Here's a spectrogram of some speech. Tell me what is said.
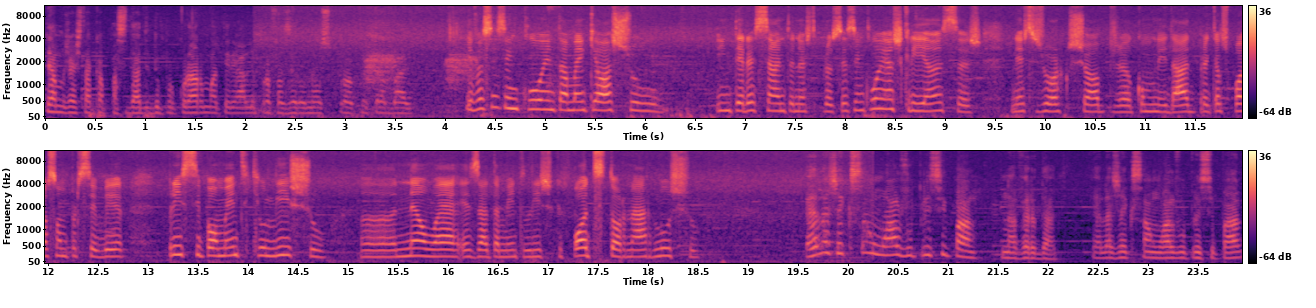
temos esta capacidade de procurar o material para fazer o nosso próprio trabalho. E vocês incluem também, que eu acho interessante neste processo, incluem as crianças nestes workshops, a comunidade, para que eles possam perceber principalmente que o lixo uh, não é exatamente lixo, que pode se tornar luxo. Elas é que são o alvo principal, na verdade. Elas é que são o alvo principal,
